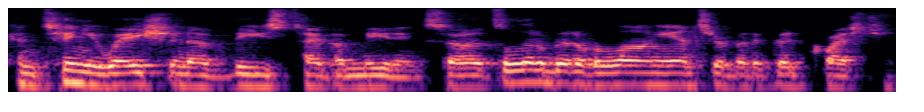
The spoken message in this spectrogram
continuation of these type of meetings. So it's a little bit of a long answer, but a good question.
